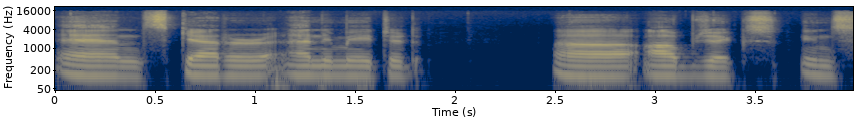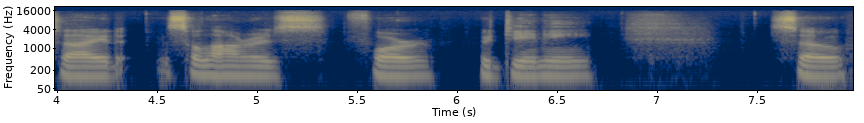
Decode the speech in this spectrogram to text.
and scatter animated uh, objects inside Solaris for Houdini. So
